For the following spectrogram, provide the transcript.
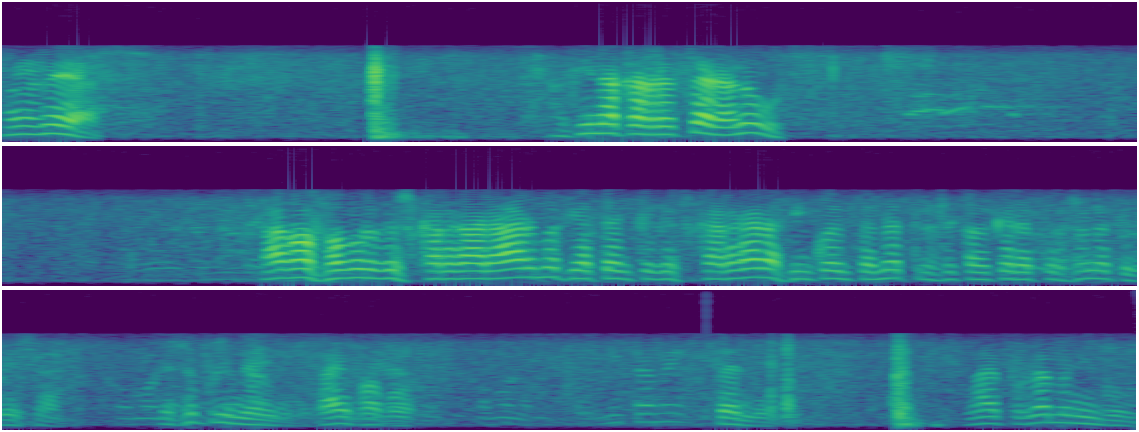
Buenos días. Aquí na carretera, non? Haga o favor de descargar a arma que a ten que descargar a 50 metros de calquera persona que vexa. Eso primeiro, fai favor. Entende? Non hai problema ningún.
